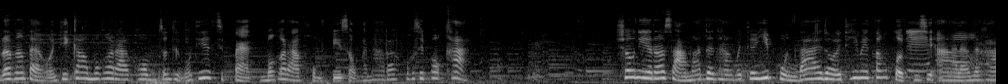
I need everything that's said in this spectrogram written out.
เริ่มตั้งแต่วันที่ 9 มกราคม จนถึงวันที่ 18 มกราคม ปี 2566 ค่ะช่วงนี้เราสามารถเดินทางไปเที่ยวญี่ปุ่นได้โดยที่ไม่ต้องตรวจ PCR แล้วนะคะ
